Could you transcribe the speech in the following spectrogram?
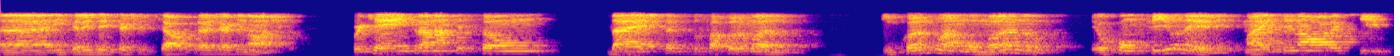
uh, inteligência artificial para diagnóstico? Porque entra na questão da ética do fator humano. Enquanto é um humano, eu confio nele, mas e na hora que.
